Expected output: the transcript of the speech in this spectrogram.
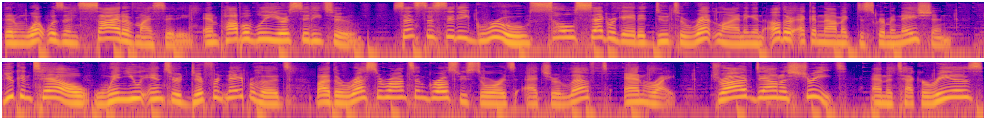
than what was inside of my city, and probably your city too. Since the city grew so segregated due to redlining and other economic discrimination, you can tell when you enter different neighborhoods by the restaurants and grocery stores at your left and right. Drive down a street, and the taquerias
